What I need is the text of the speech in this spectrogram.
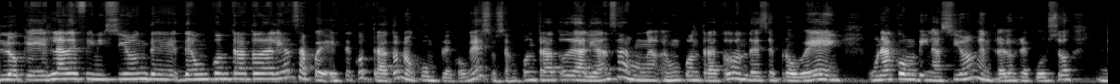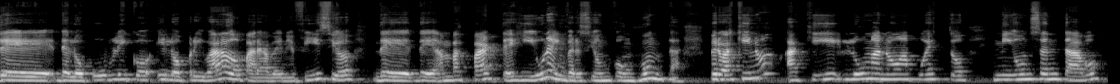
lo que es la definición de, un contrato de alianza, pues este contrato no cumple con eso. O sea, un contrato de alianza es, un contrato donde se proveen una combinación entre los recursos de, lo público y lo privado para beneficio de, de, ambas partes y una inversión conjunta. Pero aquí no, aquí Luma no ha puesto ni un centavo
